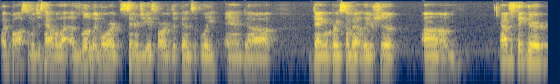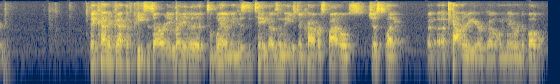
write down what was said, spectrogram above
like Boston would just have a, lot, a little bit more synergy as far as defensively, and uh, Dang would bring some of that leadership. Um, I just think they're they kind of got the pieces already ready to, to win. I mean, this is a team that was in the Eastern Conference Finals just like a, a calendar year ago when they were in the bubble.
